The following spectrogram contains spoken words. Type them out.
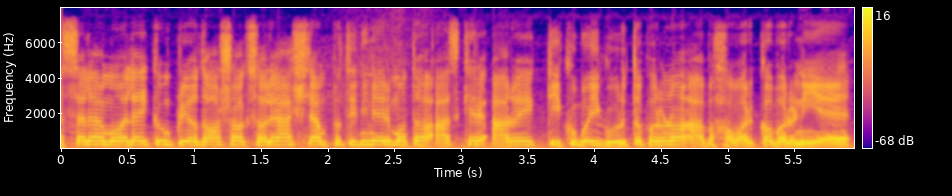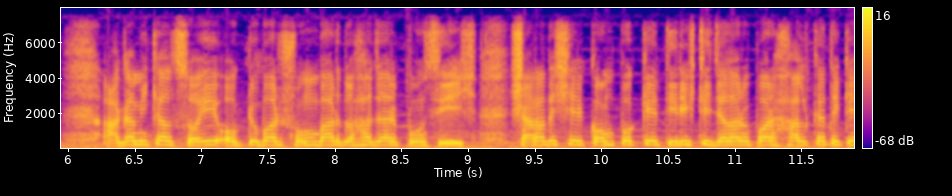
আসসালামু আলাইকুম, প্রিয় দর্শক, চলে আসলাম প্রতিদিনের মতো আজকের আরও একটি খুবই গুরুত্বপূর্ণ আবহাওয়ার খবর নিয়ে। আগামীকাল ছয়ই অক্টোবর সোমবার দু হাজার পঁচিশ, সারা দেশের কমপক্ষে তিরিশটি জেলার উপর হালকা থেকে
